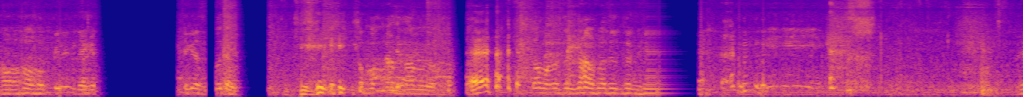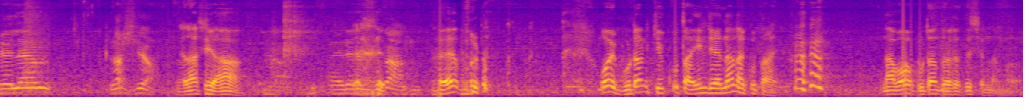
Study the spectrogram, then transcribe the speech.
Oh. হ্যাঁ? হ্যাঁ। হ্যাঁ ভুটান ওই ভুটান কি কোথায় ইন্ডিয়া না না কোথায় না বাবা ভুটান তো দেশের নাম বাবা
